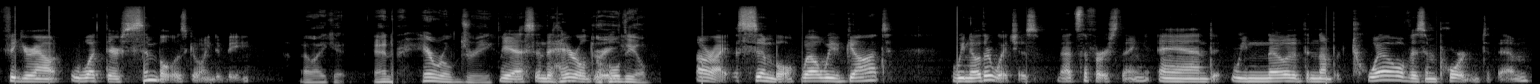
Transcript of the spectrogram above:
figure out what their symbol is going to be. I like it. And heraldry. Yes, and the heraldry. The whole deal. All right, symbol. Well, we've got, we know they're witches. That's the first thing. And we know that the number 12 is important to them.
